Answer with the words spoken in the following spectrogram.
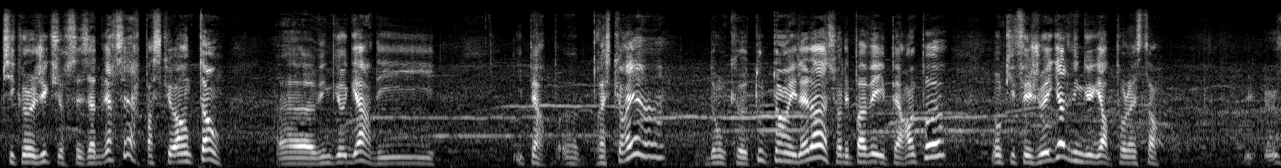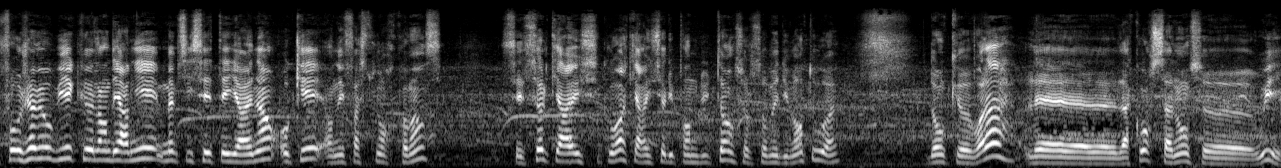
psychologique sur ses adversaires parce qu'en temps, euh, Vingegaard il, perd euh, presque rien. hein. Donc tout le temps il est là, sur les pavés il perd un peu. Donc il fait jeu égal Vingegaard pour l'instant. Il ne faut jamais oublier que l'an dernier, même si c'était il y a un an, ok, on efface tout, on recommence. C'est le seul qui a réussi, coureur qui a réussi à lui prendre du temps sur le sommet du Ventoux. hein. Donc euh, voilà, les- la course s'annonce, euh, oui,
